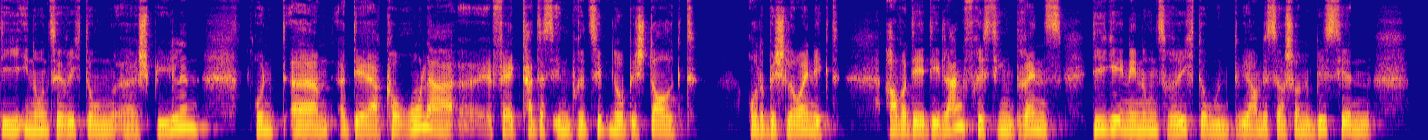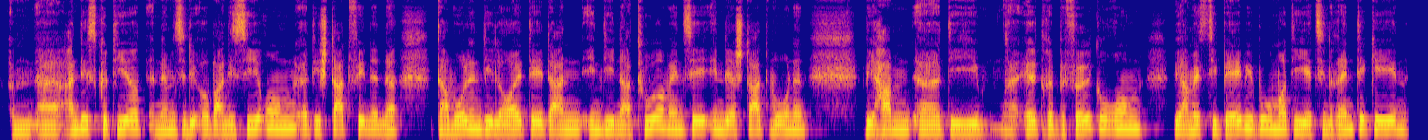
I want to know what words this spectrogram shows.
die in unsere Richtung spielen. Und ähm, der Corona-Effekt hat es im Prinzip nur bestärkt oder beschleunigt. Aber die, die langfristigen Trends, die gehen in unsere Richtung. Und wir haben das ja schon ein bisschen äh, andiskutiert. Nehmen Sie die Urbanisierung, äh, die stattfindet. Ne? Da wollen die Leute dann in die Natur, wenn sie in der Stadt wohnen. Wir haben äh, die äh, ältere Bevölkerung. Wir haben jetzt die Babyboomer, die jetzt in Rente gehen,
